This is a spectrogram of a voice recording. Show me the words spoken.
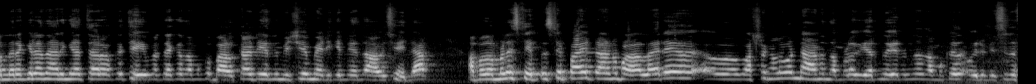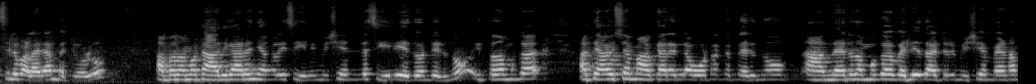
ഒന്നര കിലോ നാരങ്ങാച്ചാറൊക്കെ ചെയ്യുമ്പോഴത്തേക്ക് നമുക്ക് ബൾക്കായിട്ട് ചെയ്യുന്ന മെഷീൻ മേടിക്കേണ്ടതൊന്നും ആവശ്യമില്ല. അപ്പോൾ നമ്മൾ സ്റ്റെപ്പ് സ്റ്റെപ്പായിട്ടാണ് വളരെ വർഷങ്ങൾ കൊണ്ടാണ് നമ്മൾ ഉയർന്നുയർന്ന് നമുക്ക് ഒരു ബിസിനസ്സിൽ വളരാൻ പറ്റുള്ളൂ. അപ്പൊ നമുക്ക് ആദ്യകാലം ഞങ്ങൾ ഈ സീലിംഗ് മെഷീനിൽ സീൽ ചെയ്തുകൊണ്ടിരുന്നു. ഇപ്പൊ നമുക്ക് അത്യാവശ്യം ആൾക്കാരെല്ലാം ഓർഡറൊക്കെ തരുന്നു. അന്നേരം നമുക്ക് വലിയതായിട്ടൊരു മെഷീൻ വേണം.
